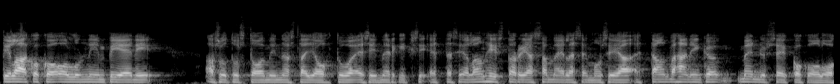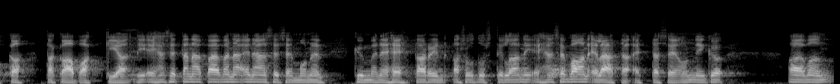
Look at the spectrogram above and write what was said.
tilakoko ollut niin pieni asutustoiminnasta johtuen esimerkiksi, että siellä on historiassa meillä semmoisia, että on vähän niin kuin mennyt se koko luokka takapakkia, niin eihän se tänä päivänä enää se semmoinen 10 hehtaarin asutustila, niin eihän se vaan elätä, että se on niin aivan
